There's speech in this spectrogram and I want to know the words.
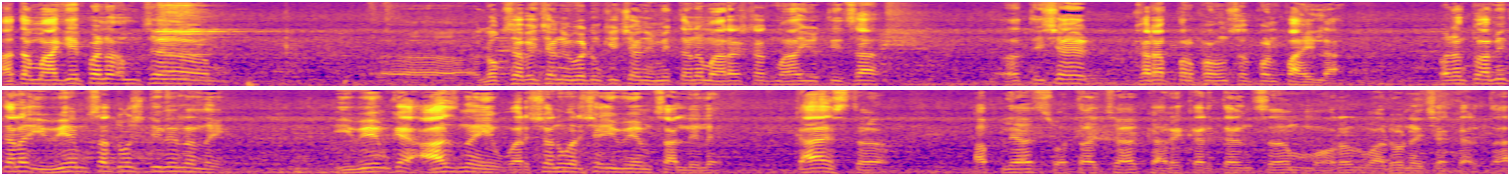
आता मागे पण आमच्या लोकसभेच्या निवडणुकीच्या निमित्तानं महाराष्ट्रात महायुतीचा अतिशय खराब परफॉर्मन्स पण पाहिला. परंतु आम्ही त्याला ई व्ही एमचा दोष दिलेला नाही. ई व्ही एम काय आज नाही वर्षानुवर्ष ई व्ही एम चाललेलं आहे. काय असतं? आपल्या स्वतःच्या कार्यकर्त्यांचं मॉरल वाढवण्याच्या करता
